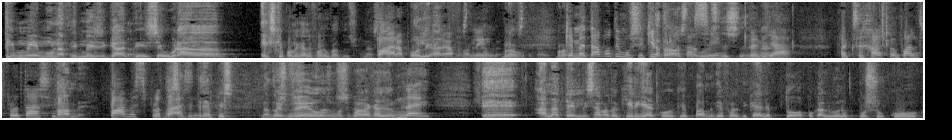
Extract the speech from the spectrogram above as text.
Τιμή μου να θυμίζει κάτι Σίγουρα Έχεις και πολύ καλή φωνή πάντως. Πάρα πολύ, καλή ωραία φωνή. φωνή. Μπράβο. μπράβο. Και μετά από τη μουσική Κατά βάση πρόταση, τραγουδιστής, ε, παιδιά, θα ξεχάσουμε πάλι τις προτάσεις. Πάμε. Πάμε στις Μας προτάσεις. επιτρέπεις να δώσουμε Βεβαίως, στον κόσμο, σε παρακαλώ. Ναι. Επειδή, Ε, ανατέλει Σαββατοκύριακο και πάμε διαφορετικά. Είναι το αποκαλούμενο πουσουκού.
